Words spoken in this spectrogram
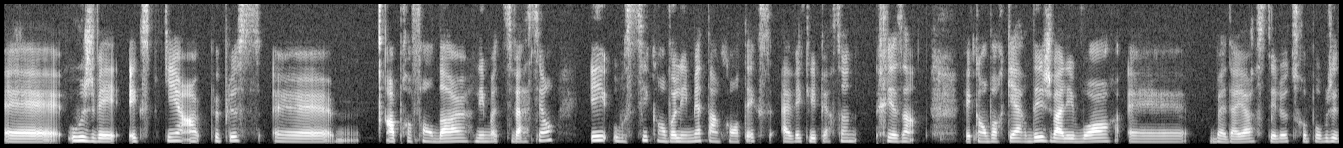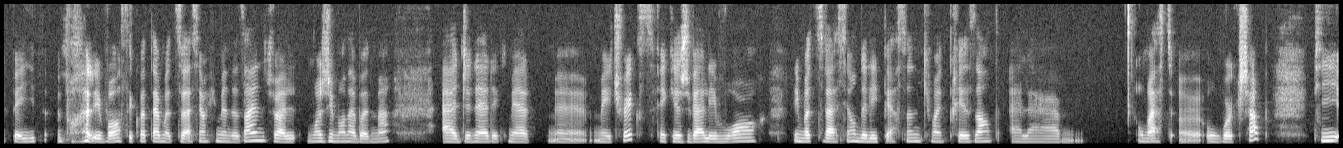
euh, où je vais expliquer un peu plus euh, en profondeur les motivations et aussi qu'on va les mettre en contexte avec les personnes présentes. Fait qu'on va regarder, je vais aller voir, euh, ben d'ailleurs, si tu es là, tu seras pas obligé de payer pour aller voir c'est quoi ta motivation Human Design. moi, j'ai mon abonnement à Genetic Matrix, fait que je vais aller voir les motivations de les personnes qui vont être présentes à la, au, euh, au workshop, puis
